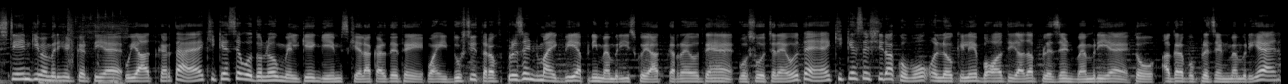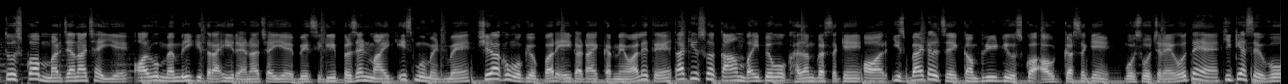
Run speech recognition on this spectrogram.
स्टेन की मेमोरी हिट करती है। वो याद करता है की कैसे वो दोनों मिलके गेम्स खेला करते थे। वहीं दूसरी तरफ़ प्रेजेंट माइक भी अपनी मेमोरीज को याद कर रहे होते हैं। वो सोच रहे होते हैं की कैसे शिरा को वो उन लोगों के लिए बहुत ही ज़्यादा प्रेजेंट मेमोरी है। तो अगर वो प्रेजेंट मेमोरी है तो उसको अब मर जाना चाहिए और वो मेमोरी की तरह ही रहना चाहिए। बेसिकली प्रेजेंट माइक इस मूवमेंट में शिरा को के ऊपर एक अटैक करने वाले थे ताकि उसका काम वहीं पे वो खत्म कर सके और इस बैटल से कम्प्लीटली उसको आउट कर सके। वो सोच रहे होते हैं कि कैसे वो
